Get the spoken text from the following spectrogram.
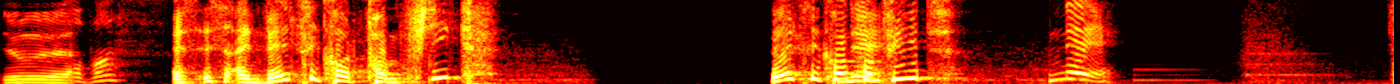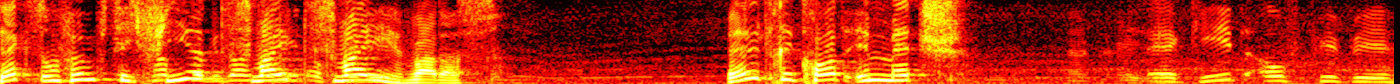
Junge. Oh, was? Es ist ein Weltrekord vom Feed. Weltrekord Nee. vom Feed. Nee! 56, Ich hab's 4, doch gesagt, 2, er geht auf 2 PB. war das. Weltrekord im Match. Er geht auf PB.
